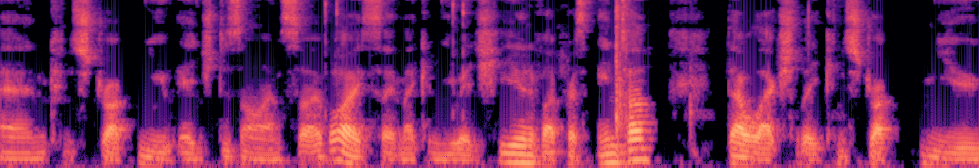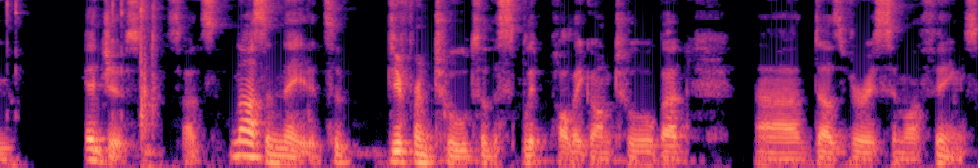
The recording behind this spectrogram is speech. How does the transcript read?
and construct new edge designs. So if I say make a new edge here, and if I press enter, that will actually construct new edges. So it's nice and neat. It's a different tool to the split polygon tool, but uh, does very similar things.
